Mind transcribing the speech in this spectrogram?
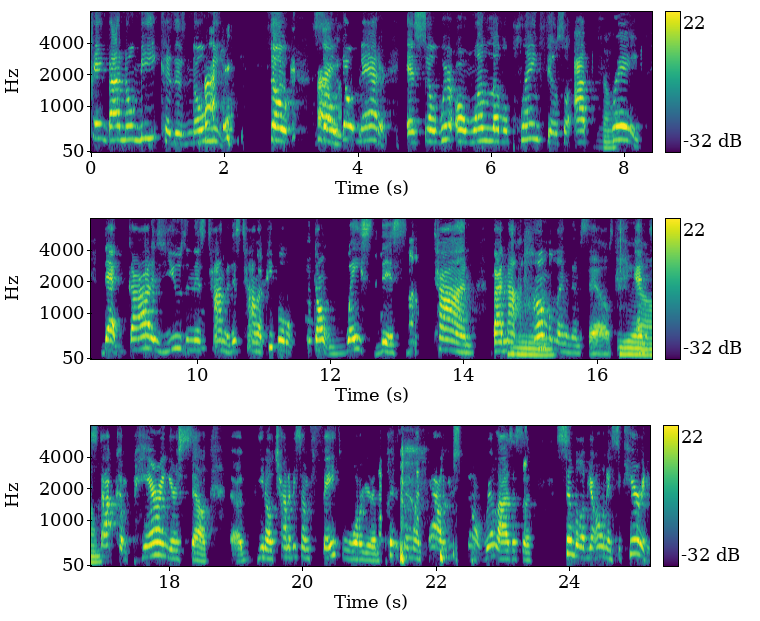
can't buy no meat because there's no right. meat. So, so right. it don't matter. And so we're on one level playing field. So I pray yeah. that God is using this time at this time that people don't waste this time by not mm. humbling themselves yeah. and stop comparing yourself. Uh, you know, trying to be some faith warrior and putting someone down. You still don't realize it's a symbol of your own insecurity.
